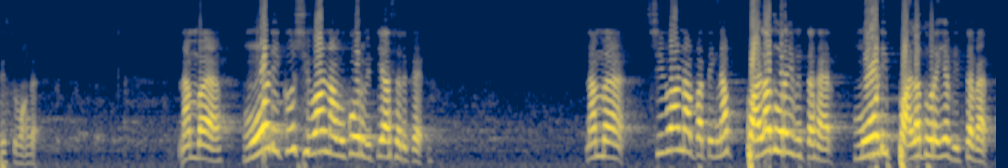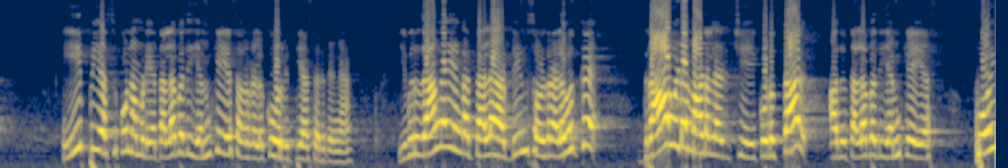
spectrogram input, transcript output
பேசுவாங்க. நம்ம மோடிக்கும் சிவானாவுக்கும் ஒரு வித்தியாசம் இருக்கு. நம்ம சிவானா பார்த்தீங்கன்னா பலதுறை வித்தகர். மோடி பலதுறைய வித்தவர். இபிஎஸ்க்கும் நம்முடைய தளபதி எம்கேஎஸ் அவர்களுக்கும் ஒரு வித்தியாசம் இருக்குங்க. இவர் தாங்க எங்க தலை அப்படின்னு சொல்ற அளவுக்கு திராவிட மாடல் ஆட்சியை கொடுத்தால் அது தளபதி எம்கேஎஸ் போய்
